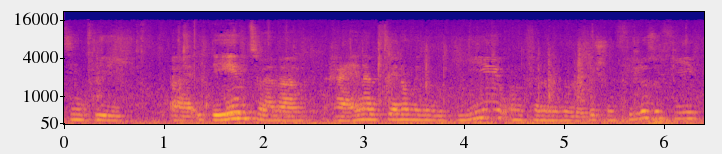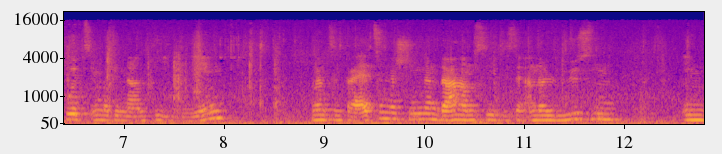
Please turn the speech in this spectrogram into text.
sind die äh, Ideen zu einer reinen Phänomenologie und phänomenologischen Philosophie, kurz immer genannt die Ideen. 1913 erschienen, da haben sie diese Analysen in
